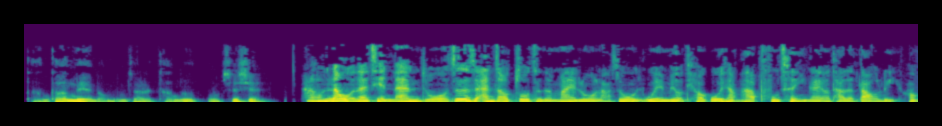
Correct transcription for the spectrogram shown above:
谈他内容，我们再来谈论。好，谢谢。好，那我再简单说，这个是按照作者的脉络啦，所以我我也没有跳过。我想他的铺陈应该有他的道理哈，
